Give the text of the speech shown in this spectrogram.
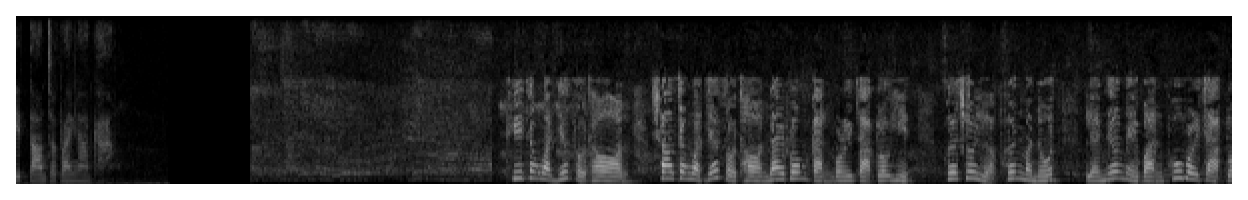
ติดตามจากรายงานค่ะที่จังหวัดยโสธร ชาวจังหวัดยโสธรได้ร่วมกันบริจาคโลหิต เพื่อช่วยเหลือเพื่อนมนุษย์ และเนื่องในวันผู้บริจาคโล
